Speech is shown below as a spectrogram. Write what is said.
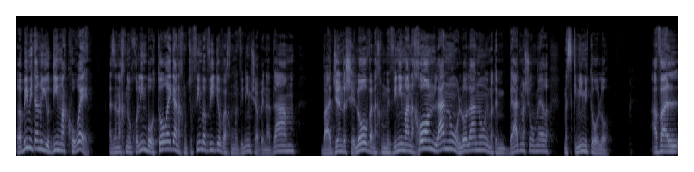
ורבים מאיתנו יודעים מה קורה. אז אנחנו יכולים באותו רגע, אנחנו צופים בווידאו ואנחנו מבינים שהבן אדם באג'נדה שלו, ואנחנו מבינים מה נכון לנו או לא לנו, אם אתם בעד מה שהוא אומר, מסכימים איתו או לא. אבל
